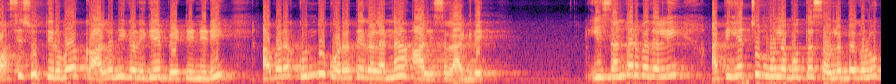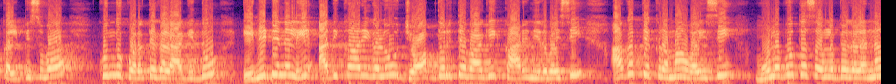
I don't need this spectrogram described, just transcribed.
ವಾಸಿಸುತ್ತಿರುವ ಕಾಲನಿಗಳಿಗೆ ಭೇಟಿ ನೀಡಿ ಅವರ ಕುಂದುಕೊರತೆಗಳನ್ನು ಆಲಿಸಲಾಗಿದೆ. ಈ ಸಂದರ್ಭದಲ್ಲಿ ಅತಿ ಹೆಚ್ಚು ಮೂಲಭೂತ ಸೌಲಭ್ಯಗಳು ಕಲ್ಪಿಸುವ ಕುಂದುಕೊರತೆಗಳಾಗಿದ್ದು ಈ ನಿಟ್ಟಿನಲ್ಲಿ ಅಧಿಕಾರಿಗಳು ಜವಾಬ್ದಾರಿತವಾಗಿ ಕಾರ್ಯನಿರ್ವಹಿಸಿ, ಅಗತ್ಯ ಕ್ರಮ ವಹಿಸಿ ಮೂಲಭೂತ ಸೌಲಭ್ಯಗಳನ್ನು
